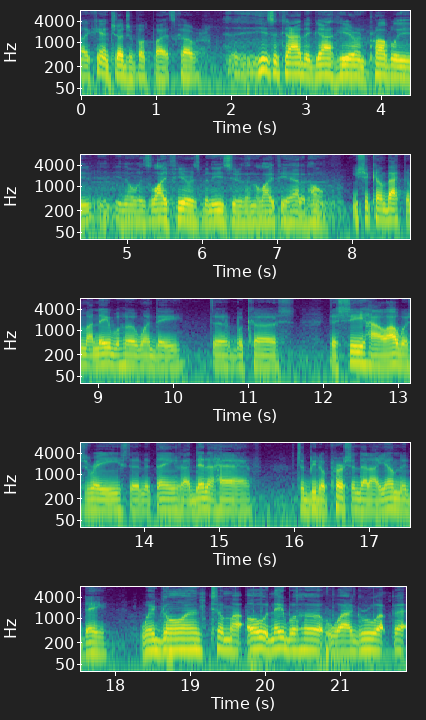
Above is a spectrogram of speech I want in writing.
I can't judge a book by its cover. He's a guy that got here and probably, you know, his life here has been easier than the life he had at home. You should come back to my neighborhood one day to because to see how I was raised and the things I didn't have to be the person that I am today. We're going to my old neighborhood where I grew up at.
